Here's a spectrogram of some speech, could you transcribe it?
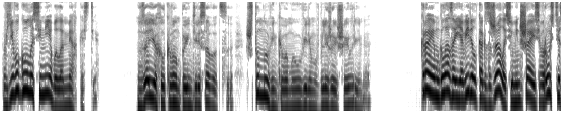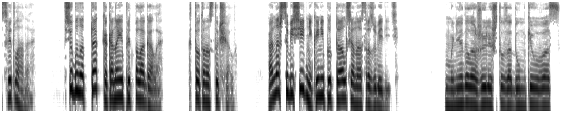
В его голосе не было мягкости. «Заехал к вам поинтересоваться, что новенького мы увидим в ближайшее время». Краем глаза я видел, как сжалась, уменьшаясь в росте Светлана. Все было так, как она и предполагала. Кто-то настучал. А наш собеседник и не пытался нас разубедить. «Мне доложили, что задумки у вас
